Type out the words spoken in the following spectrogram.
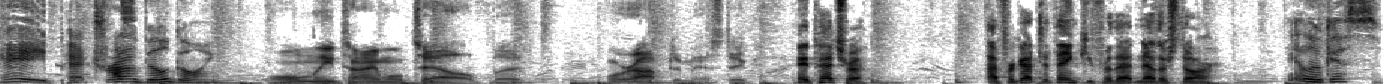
Hey, Petra. how's the bill going? Only time will tell, but we're optimistic. Hey, Petra. I forgot to thank you for that Nether Star. Hey, Lucas.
